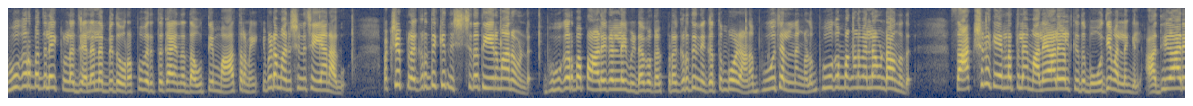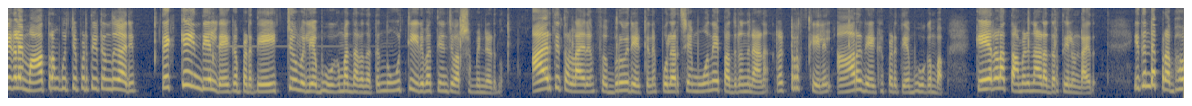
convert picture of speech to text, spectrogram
ഭൂഗർഭത്തിലേക്കുള്ള ജലലഭ്യത ഉറപ്പുവരുത്തുക എന്ന ദൗത്യം മാത്രമേ ഇവിടെ മനുഷ്യന് ചെയ്യാനാകൂ. പക്ഷേ പ്രകൃതിക്ക് നിശ്ചിത തീരുമാനമുണ്ട്. ഭൂഗർഭ പാളികളിലെ വിടവുകൾ പ്രകൃതി നികത്തുമ്പോഴാണ് ഭൂചലനങ്ങളും ഭൂകമ്പങ്ങളും എല്ലാം ഉണ്ടാകുന്നത് സാക്ഷര കേരളത്തിലെ മലയാളികൾക്ക് ഇത് ബോധ്യമല്ലെങ്കിൽ അധികാരികളെ മാത്രം കുറ്റപ്പെടുത്തിയിട്ട് എന്ത് കാര്യം? തെക്കേ ഇന്ത്യയിൽ രേഖപ്പെടുത്തിയ ഏറ്റവും വലിയ ഭൂകമ്പം നടന്നിട്ട് നൂറ്റി ഇരുപത്തിയഞ്ച് വർഷം പിന്നിടുന്നു. ആയിരത്തി തൊള്ളായിരം ഫെബ്രുവരി എട്ടിന് പുലർച്ചെ മൂന്ന് പതിനൊന്നിനാണ് റിക്ടർ സ്കെയിലിൽ ആറ് രേഖപ്പെടുത്തിയ ഭൂകമ്പം കേരള തമിഴ്നാട് അതിർത്തിയിലുണ്ടായത്. ഇതിന്റെ പ്രഭവ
